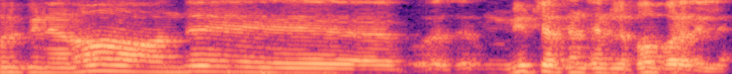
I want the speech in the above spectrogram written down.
உறுப்பினரும் வந்து மியூச்சுவல் கன்சென்ட்ல போக போறது இல்லை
